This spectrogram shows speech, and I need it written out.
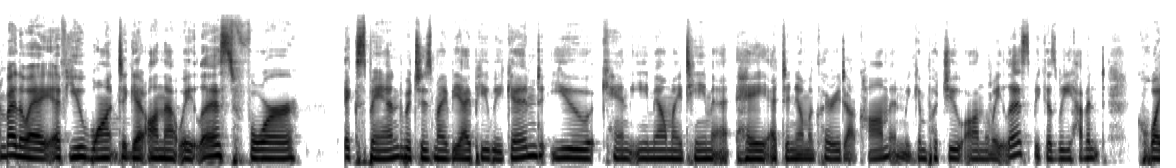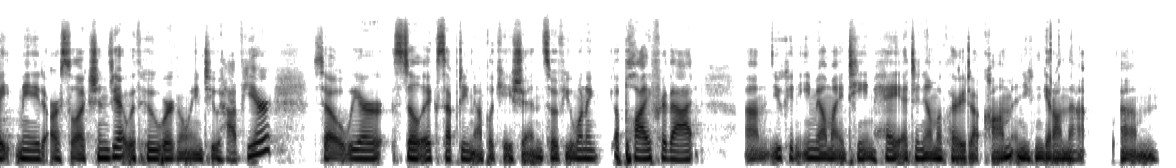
and by the way, if you want to get on that wait list for Expand, which is my VIP weekend, you can email my team at hey at daniellemccleerey.com and we can put you on the wait list because we haven't quite made our selections yet with who we're going to have here. So we are still accepting applications. So if you want to apply for that, um, you can email my team, hey at daniellemccleerey.com and you can get on that. Um,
